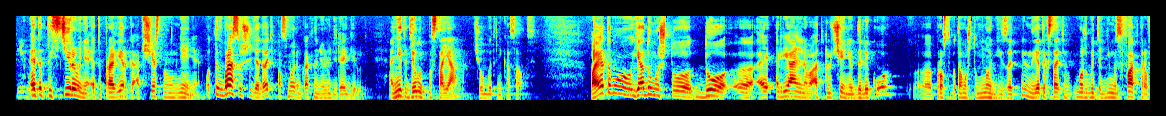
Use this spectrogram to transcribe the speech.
не глупость. Это тестирование, это проверка общественного мнения. Вот ты вбрасываешь идею, давайте посмотрим, как на нее люди реагируют. Они это делают постоянно, чего бы это ни касалось. Поэтому я думаю, что до э, реального отключения далеко, э, просто потому что многие запилены. И это, кстати, может быть одним из факторов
